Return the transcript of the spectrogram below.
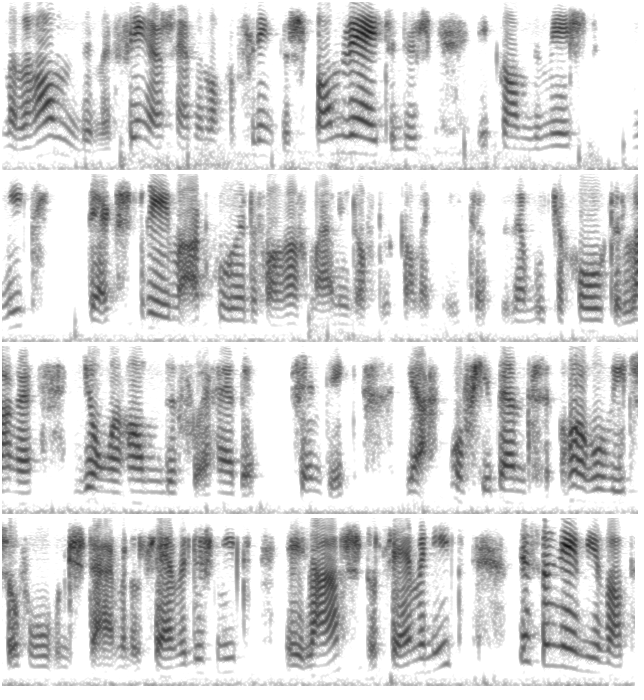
mijn handen, mijn vingers hebben nog een flinke spanwijdte. Dus ik kan de meest niet de extreme akkoorden van Rachmaninoff, dat kan ik niet. Dat, daar moet je grote, lange, jonge handen voor hebben, vind ik. Ja, of je bent Horowitz of Rubinstein, maar dat zijn we dus niet. Helaas, dat zijn we niet. Dus dan neem je wat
